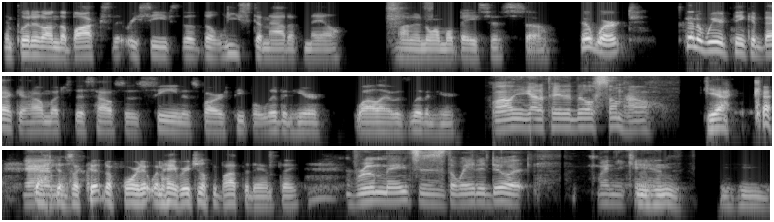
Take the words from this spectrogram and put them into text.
and put it on the box that receives the the least amount of mail on a normal basis. So it worked. It's kind of weird thinking back at how much this house has seen as far as people living here while I was living here. Well, you got to pay the bills somehow. Yeah, God, And knows I couldn't afford it when I originally bought the damn thing. roommates is the way to do it when you can. Mhm, mhm.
